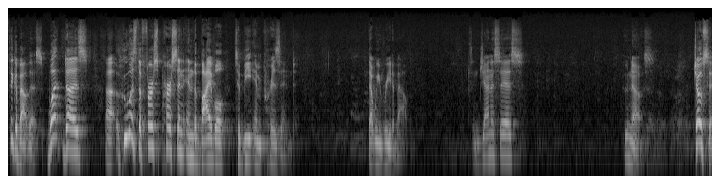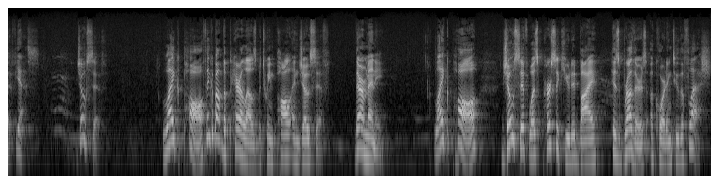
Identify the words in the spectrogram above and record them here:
Think about this. What does, uh, who was the first person in the Bible to be imprisoned that we read about? It's in Genesis. Who knows? Joseph, yes. Joseph. Like Paul, think about the parallels between Paul and Joseph. There are many. Like Paul, Joseph was persecuted by his brothers according to the flesh.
